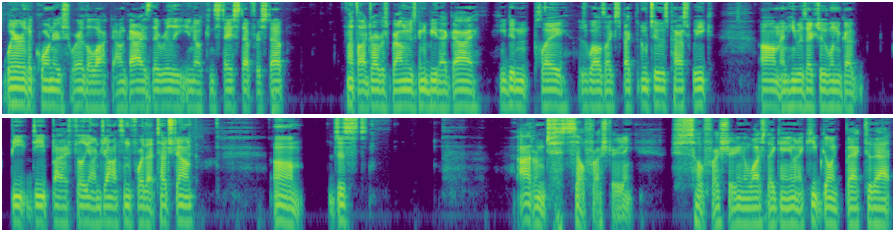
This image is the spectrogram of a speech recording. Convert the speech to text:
where are the corners, where are the lockdown guys that really, you know, can stay step for step. I thought Jarvis Brownlee was going to be that guy. He didn't play as well as I expected him to this past week. Um, and he was actually the one who got beat deep by Philyaw Johnson for that touchdown. Um, just, I don't, just so frustrating. So frustrating to watch that game. And I keep going back to that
